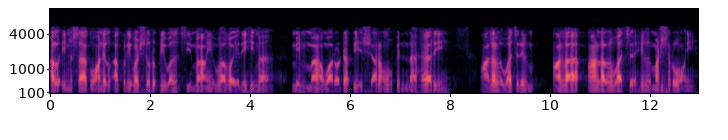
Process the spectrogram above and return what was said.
Al-imsaku anil akli wa syurbi wal jima'i wa ghairihima mimma warada bihi syar'u fin nahari alal wajhil ala alal wajhil masyru'i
